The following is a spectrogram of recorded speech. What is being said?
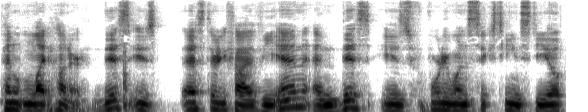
Pendleton Lite Hunter. This is S35VN and this is 4116 steel.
